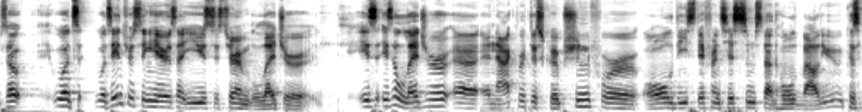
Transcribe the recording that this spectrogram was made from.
So what's what's interesting here is that you use this term ledger. Is is a ledger uh, an accurate description for all these different systems that hold value? Because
